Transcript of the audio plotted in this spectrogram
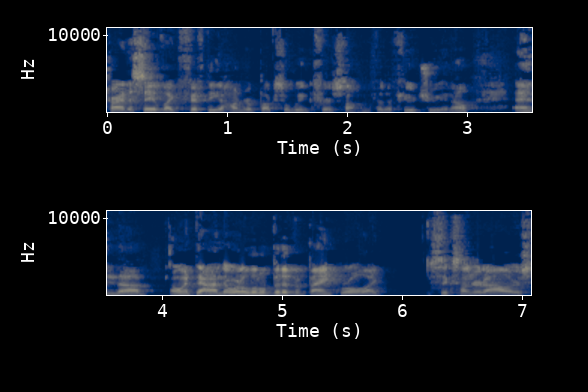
trying to save like 50, 100 bucks a week for something for the future, you know? And uh, I went down there with a little bit of a bankroll, like $600,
